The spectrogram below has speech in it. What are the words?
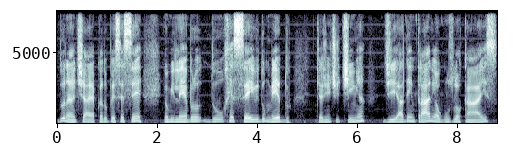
durante a época do PCC, eu me lembro do receio e do medo que a gente tinha de adentrar em alguns locais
